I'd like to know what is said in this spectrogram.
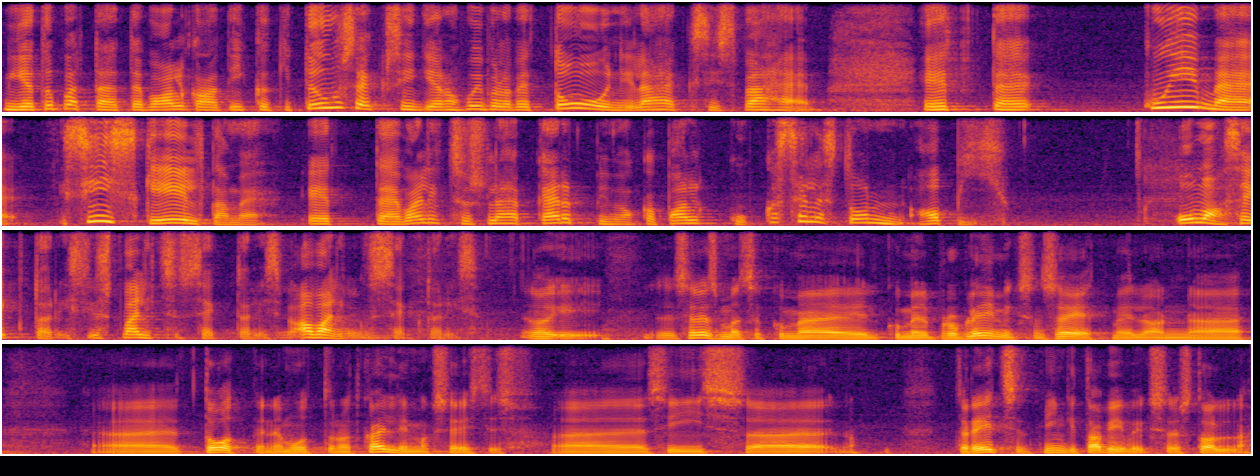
nii et õpetajate palgad ikkagi tõuseksid ja noh, võib-olla betooni läheks siis vähem. et eh, kui me siiski eeldame, et valitsus läheb kärpima ka palku, kas sellest on abi? oma sektoris, just valitsussektoris, avalikus sektoris? no selles mõttes, et kui meil, kui meil probleemiks on see, et meil on äh, Äh, tootmine muutunud kallimaks Eestis, äh, siis äh, noh, teoreetiliselt mingit abi võiks sellest olla.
